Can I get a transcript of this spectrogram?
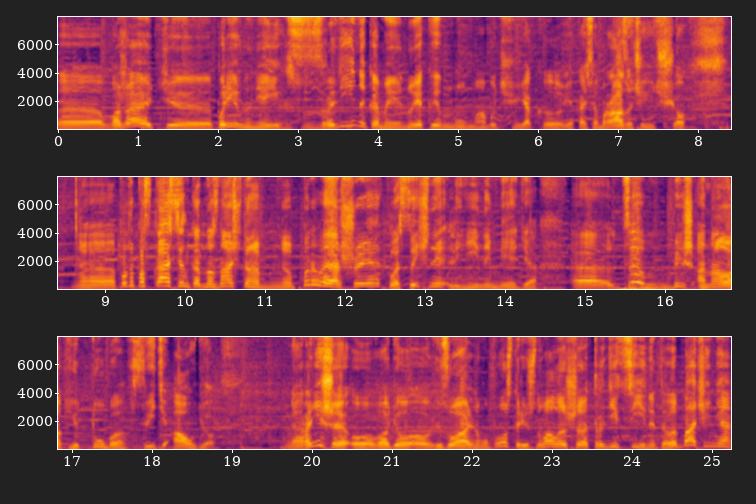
е, вважають е, порівняння їх з, радійниками, ну яким, ну, мабуть, як е, якась образа чи що. Е, проте подкастинг однозначно перевершує класичне лінійне медіа. Е, це більш аналог Ютуба в світі аудіо. Раніше в аудіовізуальному просторі існувало лише традиційне телебачення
